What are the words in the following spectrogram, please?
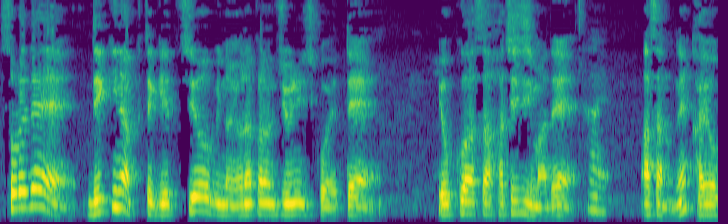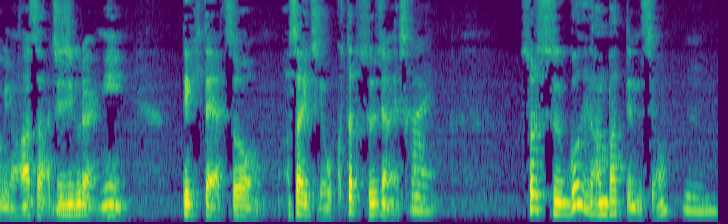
それでできなくて月曜日の夜中の12時超えて翌朝8時まではい。朝のね火曜日の朝8時ぐらいにできたやつを朝一で送ったとするじゃないですか、はい。それすごい頑張ってるんですよ。うん。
